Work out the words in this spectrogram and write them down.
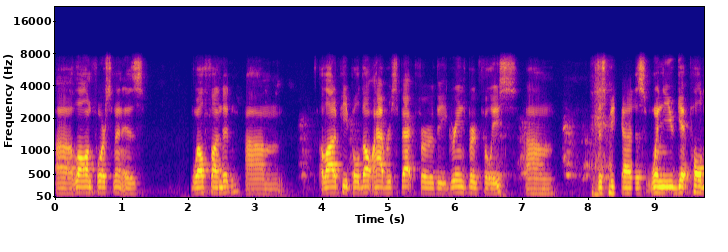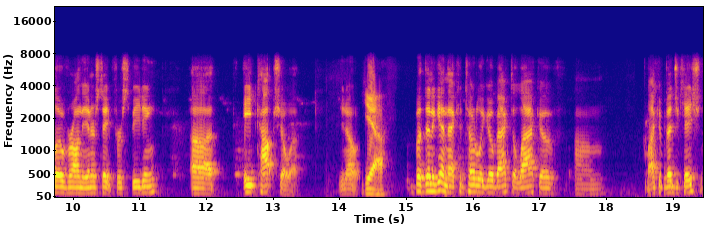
uh, law enforcement is well funded um, a lot of people don't have respect for the greensburg police um, just because when you get pulled over on the interstate for speeding uh, eight cops show up you know Yeah. but then again, that could totally go back to lack of um, lack of education.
